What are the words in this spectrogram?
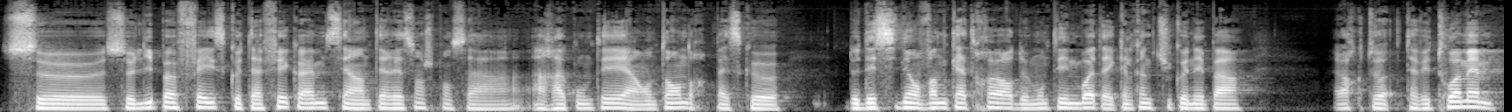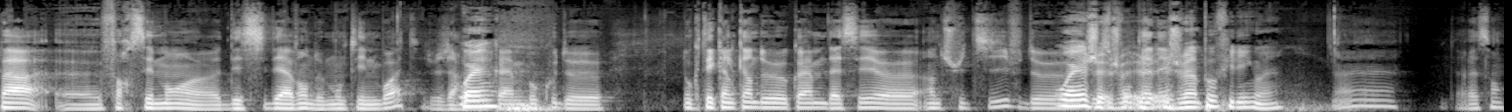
Ce, ce leap of faith que tu as fait quand même, c'est intéressant, je pense à, à raconter, à entendre parce que de décider en 24 heures de monter une boîte avec quelqu'un que tu connais pas alors que tu avais toi-même pas euh, forcément euh, décidé avant de monter une boîte. Je veux dire, ouais. quand même beaucoup de. Donc t'es quelqu'un de quand même d'assez euh, intuitif, de. Ouais, de je, je, je, vais un peu au feeling, ouais. Ouais, intéressant.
